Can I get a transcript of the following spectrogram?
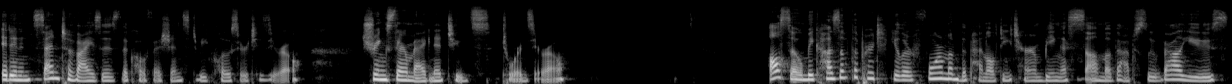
incentivizes the coefficients to be closer to zero, shrinks their magnitudes towards zero. Also, because of the particular form of the penalty term being a sum of absolute values,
